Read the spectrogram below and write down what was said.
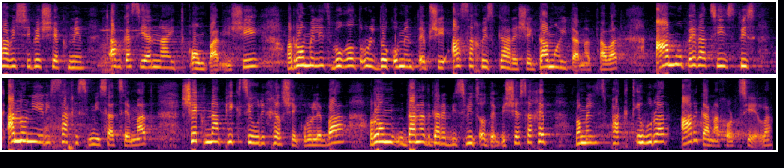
თავისივე შექმნილ კავკასიან ნაით კომპანიაში, რომელიც ბუღალტრული დოკუმენტებში ასახვის გარეშე გამოიტანა თავად ამ ოპერაციისთვის კანონიერი სახის მისაცემად შექმნა ფიქციური ხელშეკრულება, რომ დანადგარების მიწოდების შესახებ, რომელიც ფაქტიურად არ განახორციელა.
